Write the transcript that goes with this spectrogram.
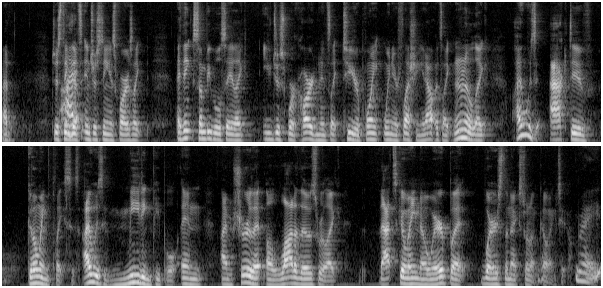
I just think I- that's interesting as far as like I think some people say like you just work hard and it's like to your point when you're fleshing it out it's like no no no like I was active going places. I was meeting people and I'm sure that a lot of those were like that's going nowhere but where's the next one I'm going to? Right.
